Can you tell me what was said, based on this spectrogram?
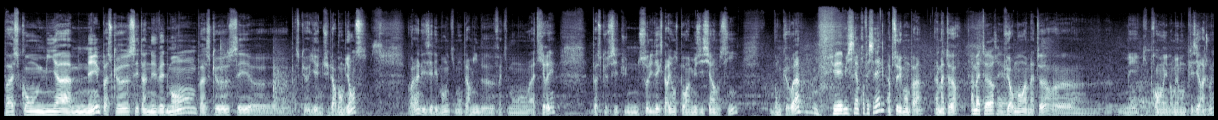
Parce qu'on m'y a amené, parce que c'est un événement, parce que c'est parce qu'il y a une superbe ambiance. Voilà les éléments qui m'ont permis de, enfin qui m'ont attiré, parce que c'est une solide expérience pour un musicien aussi. Donc euh, voilà. Tu es musicien professionnel? Absolument pas, amateur. Amateur et... Euh, Purement amateur, euh, mais qui prend énormément de plaisir à jouer.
